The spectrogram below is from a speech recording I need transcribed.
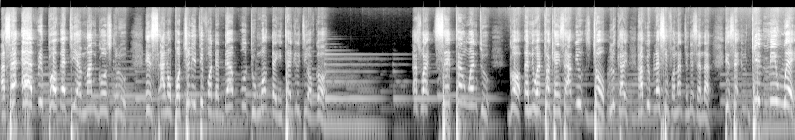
I said every poverty a man goes through is an opportunity for the devil to mock the integrity of God. That's why Satan went to God and they were talking. He said, Have you, Job, look at you, have you blessed him for nothing, this and that? He said, Give me way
